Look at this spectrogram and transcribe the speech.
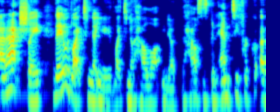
And actually they would like to know you'd like to know how long you know the house has been empty for a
